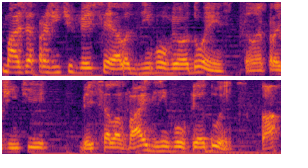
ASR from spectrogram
mas é para a gente ver se ela desenvolveu a doença. Então é para a gente ver se ela vai desenvolver a doença, tá?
